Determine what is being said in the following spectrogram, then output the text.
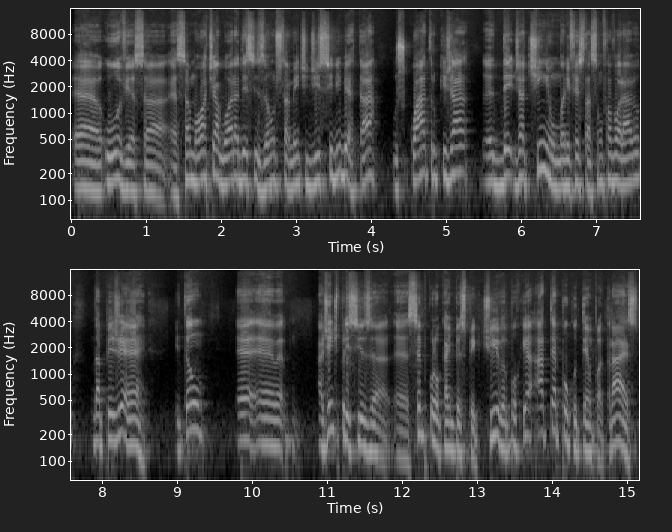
é, houve essa, essa morte e agora a decisão justamente de se libertar os quatro que já, é, de, já tinham manifestação favorável da PGR. Então, é, é, a gente precisa é, sempre colocar em perspectiva, porque até pouco tempo atrás,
